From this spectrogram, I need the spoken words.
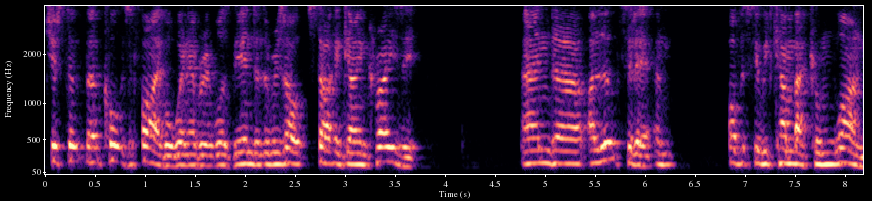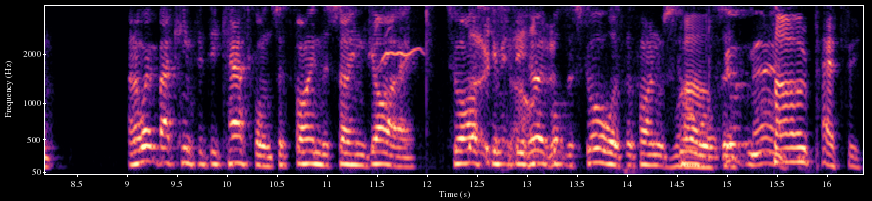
just at about quarter to five or whenever it was, the end of the result started going crazy. And uh, I looked at it, and obviously we'd come back and won. And I went back into decathlon to find the same guy to ask him if he heard what the score was, the final score Wow. was. Good man. So petty.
